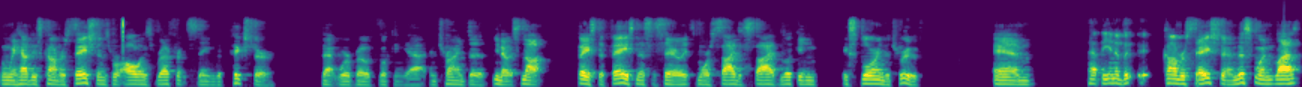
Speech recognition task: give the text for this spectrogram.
when we have these conversations, we're always referencing the picture that we're both looking at and trying to, you know, it's not face to face necessarily, it's more side to side looking, exploring the truth. And at the end of the eh, conversation, this one last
